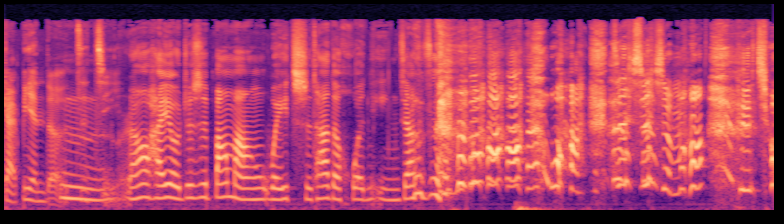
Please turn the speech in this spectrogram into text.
改变的自己，嗯，然后还有就是帮忙维持他的婚姻，这样子。哇，这是什么？丘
